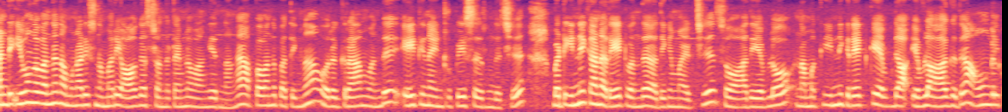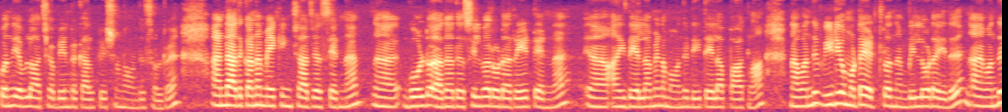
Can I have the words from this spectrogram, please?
அண்ட் இவங்க வந்து நான் முன்னாடி சொன்ன மாதிரி ஆகஸ்ட் அந்த டைமில் வாங்கியிருந்தாங்க. அப்போ வந்து பார்த்திங்கன்னா ஒரு கிராம் வந்து எயிட்டி நைன் ருபீஸ் இருந்துச்சு. பட் இன்றைக்கான ரேட் வந்து அதிகமாகிடுச்சு ஸோ அது எவ்வளோ நமக்கு இன்றைக்கி ரேட்க்கு எவ்வளோ எவ்வளோ ஆகுது அவங்களுக்கு வந்து எவ்வளோ ஆச்சு அப்படின்ற கால்குலேஷன் நான் வந்து சொல்கிறேன் அண்ட் அதுக்கான மேக்கிங் சார்ஜஸ் என்ன? கோல்டு அதாவது சில்வரோட ரேட் என்ன? இது எல்லாமே எல்லாமே நம்ம வந்து டீட்டெயிலாக பார்க்கலாம். நான் வந்து வீடியோ மட்டும் எடுத்துகிட்டு வந்தேன் பில்லோட இது. நான் வந்து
